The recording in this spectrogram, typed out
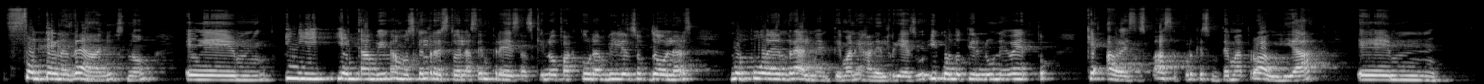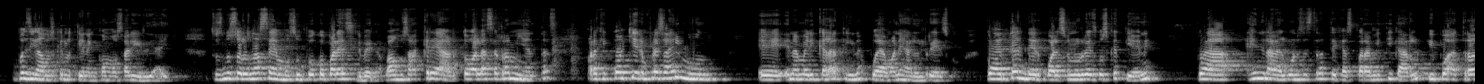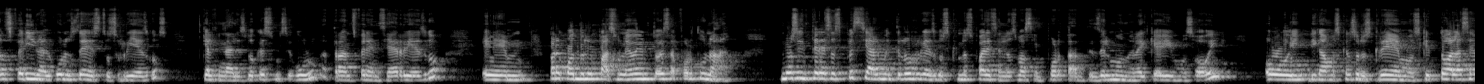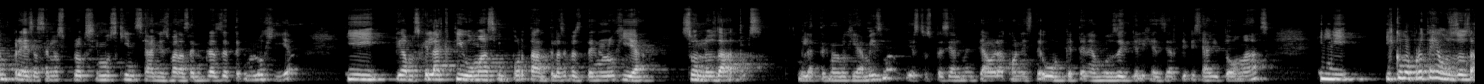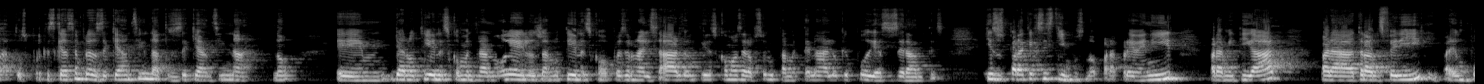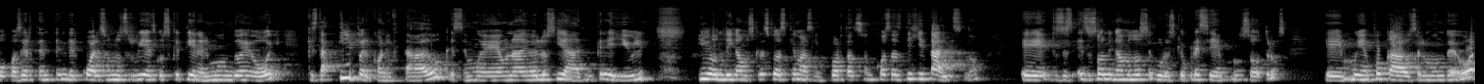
centenas de años, ¿no? Eh, y, y en cambio, digamos que el resto de las empresas que no facturan billions of dollars, no pueden realmente manejar el riesgo y cuando tienen un evento, que a veces pasa porque es un tema de probabilidad, em, pues digamos que no tienen cómo salir de ahí. Entonces nosotros nacemos un poco para decir, venga, vamos a crear todas las herramientas para que cualquier empresa del mundo eh, en América Latina pueda manejar el riesgo, pueda entender cuáles son los riesgos que tiene, pueda generar algunas estrategias para mitigarlo y pueda transferir algunos de estos riesgos, que al final es lo que es un seguro, la transferencia de riesgo, em, para cuando le pasa un evento desafortunado. Nos interesa especialmente los riesgos que nos parecen los más importantes del mundo en el que vivimos hoy. Hoy, digamos que nosotros creemos que todas las empresas en los próximos 15 años van a ser empresas de tecnología y digamos que el activo más importante de las empresas de tecnología son los datos, la tecnología misma, y esto especialmente ahora con este boom que tenemos de inteligencia artificial y todo más. Y, y cómo protegemos esos datos, porque es que las empresas se quedan sin datos y se quedan sin nada, ¿no? Em, ya no tienes cómo entrar modelos, ya no tienes cómo personalizar, ya no tienes cómo hacer absolutamente nada de lo que podías hacer antes. Y eso es para qué existimos, ¿no? Para prevenir, para mitigar, para transferir y para un poco hacerte entender cuáles son los riesgos que tiene el mundo de hoy, que está hiperconectado, que se mueve a una velocidad increíble y donde digamos que las cosas que más importan son cosas digitales, ¿no? Eh, entonces, esos son, digamos, los seguros que ofrecemos nosotros, eh, muy enfocados al mundo de hoy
